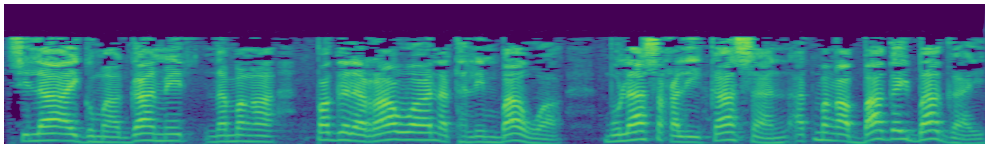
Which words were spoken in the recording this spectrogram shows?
Sila ay gumagamit ng mga paglalarawan at halimbawa mula sa kalikasan at mga bagay-bagay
